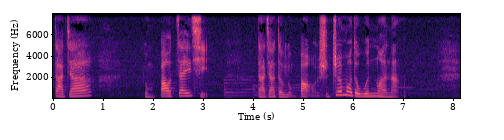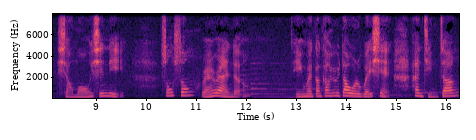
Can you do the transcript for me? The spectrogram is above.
大家拥抱在一起，大家的拥抱是这么的温暖呐、小萌心里松松软软的，因为刚刚遇到我的危险和紧张，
